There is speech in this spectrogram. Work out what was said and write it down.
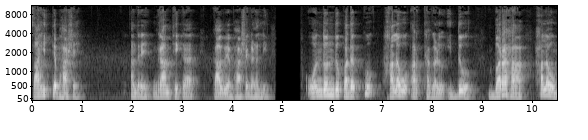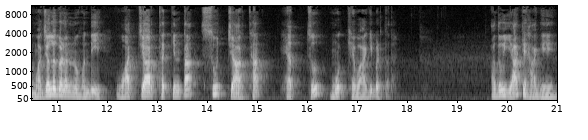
ಸಾಹಿತ್ಯ ಭಾಷೆ ಅಂದರೆ ಗ್ರಾಂಥಿಕ ಕಾವ್ಯ ಭಾಷೆಗಳಲ್ಲಿ ಒಂದೊಂದು ಪದಕ್ಕೂ ಹಲವು ಅರ್ಥಗಳು ಇದ್ದು ಬರಹ ಹಲವು ಮಜಲುಗಳನ್ನು ಹೊಂದಿ ವಾಚ್ಯಾರ್ಥಕ್ಕಿಂತ ಸೂಚ್ಯಾರ್ಥ ಹೆಚ್ಚು ಮುಖ್ಯವಾಗಿ ಬಿಡ್ತದೆ. ಅದು ಯಾಕೆ ಹಾಗೆ?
